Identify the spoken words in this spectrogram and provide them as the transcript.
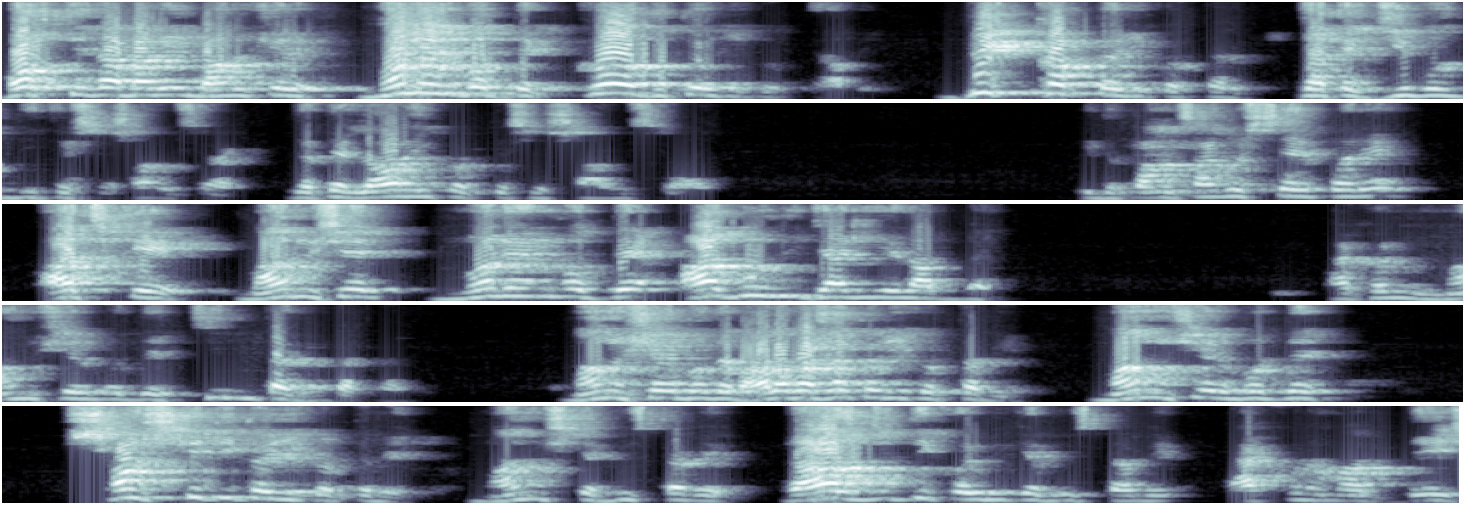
বক্তৃতা বাড়ি মানুষের মনের মধ্যে ক্রোধ তৈরি করতে হবে, বিক্ষোভ তৈরি করতে হবে, যাতে জীবন দিতে সে সাহস হয়, যাতে লড়াই করতে সে সাহস হয়। কিন্তু পাঁচ আগস্টের পরে আজকে মানুষের মনের মধ্যে আগুন জ্বালিয়ে লাভ দেয় এখন মানুষের মধ্যে চিন্তা ঘটাতে হবে। মানুষের মধ্যে ভালোবাসা তৈরি করতে হবে। মানুষের মধ্যে সংস্কৃতি তৈরি করতে হবে মানুষকে বুঝতে হবে রাজনীতি কর্মীকে বুঝতে হবে। এখন আমার দেশ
